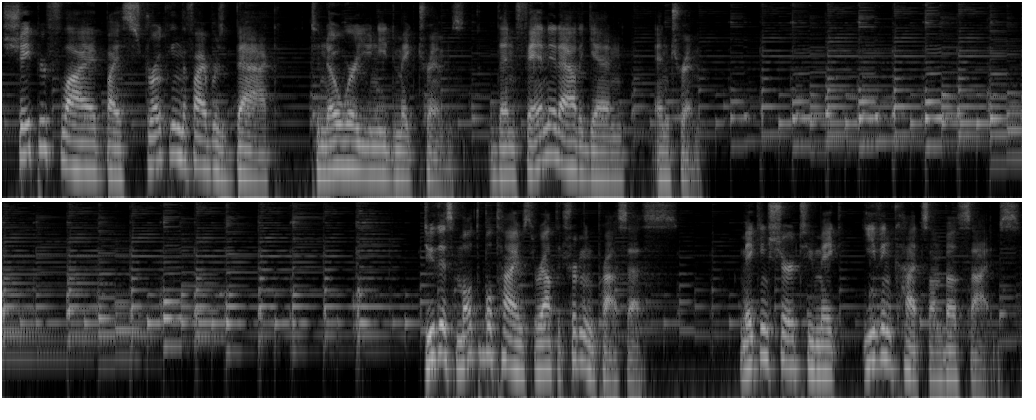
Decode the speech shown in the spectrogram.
Shape your fly by stroking the fibers back to know where you need to make trims. Then fan it out again and trim. Do this multiple times throughout the trimming process, making sure to make even cuts on both sides.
